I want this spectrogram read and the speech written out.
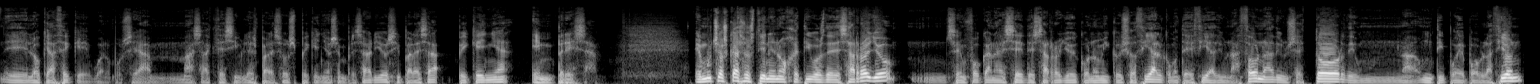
eh, lo que hace que bueno, pues sean más accesibles para esos pequeños empresarios y para esa pequeña empresa. En muchos casos tienen objetivos de desarrollo, mm, se enfocan a ese desarrollo económico y social, como te decía, de una zona, de un sector, de un tipo de población,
